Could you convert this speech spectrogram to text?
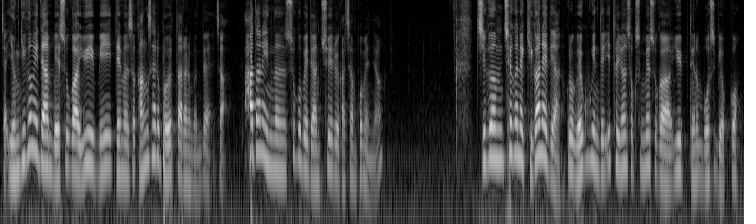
자 연기금에 대한 매수가 유입이 되면서 강세를 보였다라는 건데 자 하단에 있는 수급에 대한 추이를 같이 한번 보면요. 지금 최근에 기간에 대한 그리고 외국인들이 이틀 연속 순매수가 유입되는 모습이었고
